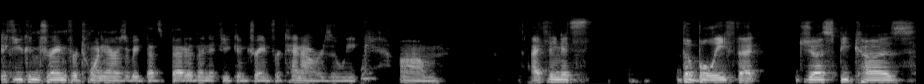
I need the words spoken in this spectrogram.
if you can train for 20 hours a week, that's better than if you can train for 10 hours a week. Um, I think it's the belief that just because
